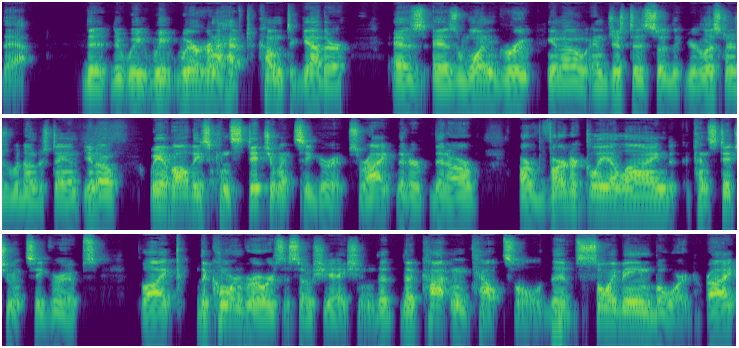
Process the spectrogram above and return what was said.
that. That, we, we, we're going to have to come together as as one group, you know, and just as so that your listeners would understand, you know, we have all these constituency groups, right? That are that are are vertically aligned constituency groups like the Corn Growers Association, the, the Cotton Council, the mm-hmm. Soybean Board, right?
